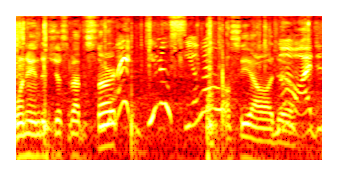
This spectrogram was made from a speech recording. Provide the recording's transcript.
One-handed is just about to start. What? Do you know COL? I'll see how I do. No, I just.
